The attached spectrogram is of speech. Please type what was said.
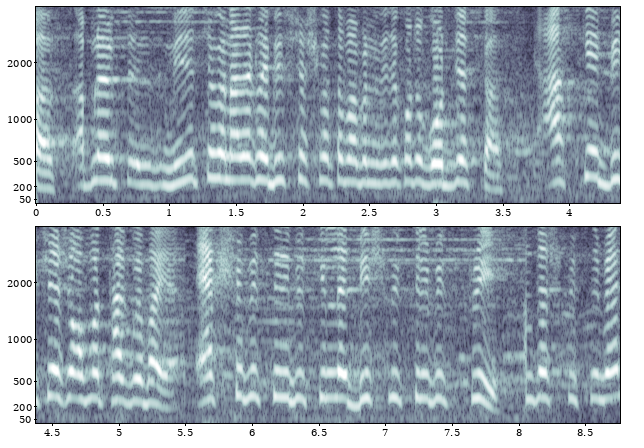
কাজ। আপনার নিজের চোখে না দেখলে বিশ্বাস করতে পারবেন যে কত গর্জিয়াস কাজ। আজকে বিশেষ অফার থাকবে ভাই একশো পিস থ্রি পিস কিনলে বিশ পিস থ্রি পিস ফ্রি পঞ্চাশ পিস নেবেন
